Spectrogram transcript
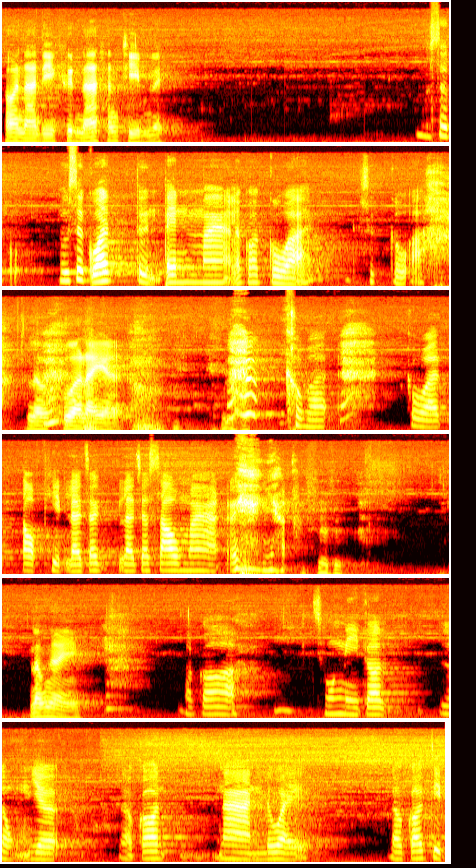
ภาวนาดีขึ้นนะทั้งทีมเลย รู้สึกรู้สึกว่าตื่นเต้นมากแล้วก็กลัวรู้สึกกลัว เรากลัวอะไรอะ กลัวกลัวตอบผิดแล้วจะแล้วจะเศร้ามากอะไรอย่างเงี้ยแล้วไง แล้วก็ช่วงนี้ก็หลงเยอะ แล้วก็นานด้วย แล้วก็จิต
